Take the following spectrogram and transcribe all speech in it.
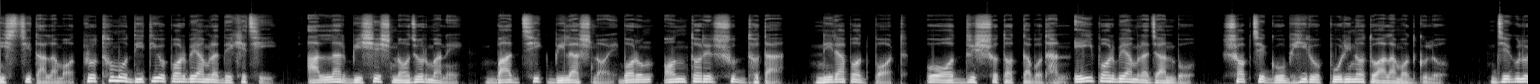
নিশ্চিত আলামত। প্রথম ও দ্বিতীয় পর্বে আমরা দেখেছি, আল্লাহর বিশেষ নজর মানে বাহ্যিক বিলাস নয়, বরং অন্তরের শুদ্ধতা, নিরাপদ পথ ও অদৃশ্য তত্ত্বাবধান। এই পর্বে আমরা জানব সবচেয়ে গভীর ও পরিণত আলামতগুলো, যেগুলো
